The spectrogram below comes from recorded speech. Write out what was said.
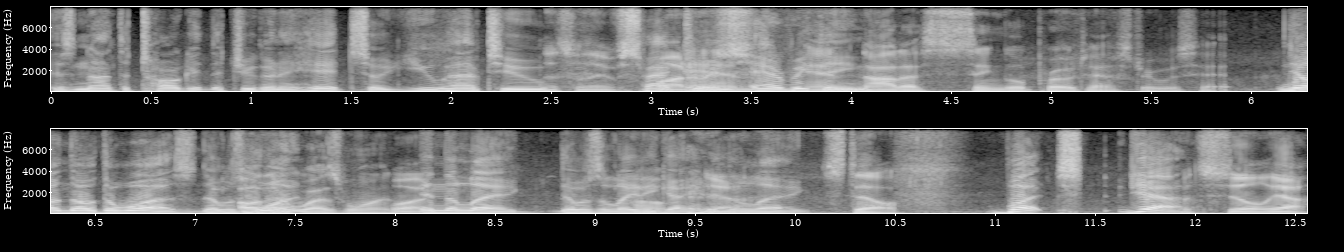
is not the target that you're going to hit. So you have to That's why they have factor in spotters. everything. and not a single protester was hit. No, no, there was. There was Oh, one. there was one. What? in the leg. There was a lady oh, got Okay. hit in the leg. Still, But yeah, but still, yeah.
